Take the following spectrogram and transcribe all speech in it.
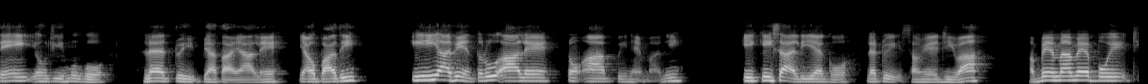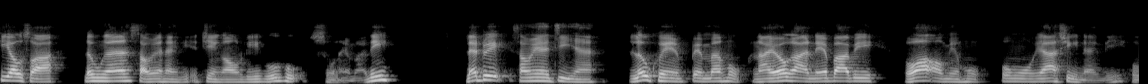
တင်း၏ယုံကြည်မှုကိုလက်တွေ့ပြသရလဲရောက်ပါသည်ဤနည်းအဖြစ်သူတို့အားလဲတွန်းအားပေးနိုင်ပါသည်ဤကိစ္စလေးရက်ကိုလက်တွေ့ဆောင်ရွက်ကြည့်ပါမပင်ပန်းပဲပို၍ထိရောက်စွာလုပ်ငန်းဆောင်ရွက်နိုင်သည့်အကျင့်ကောင်းလေးခုဟုဆိုနိုင်ပါသည်လက်တွေ့ဆောင်ရွက်ကြည့်ရန်လောက်ခွင်ပင်ပန်းမှုအနာရောဂါနှဲပါပြီးဘဝအောင်မြင်မှုပုံမရရှိနိုင်သည်ဟု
